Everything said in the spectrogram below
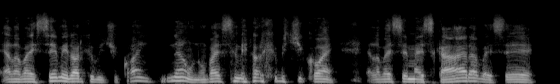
Ela vai ser melhor que o Bitcoin? Não, não vai ser melhor que o Bitcoin. Ela vai ser mais cara, vai ser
